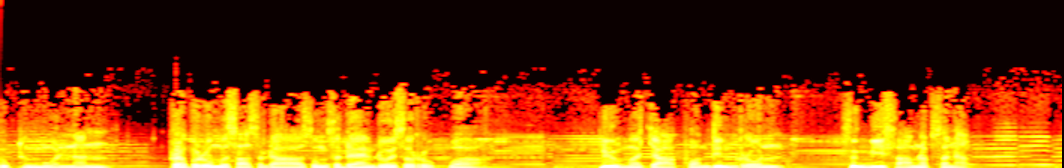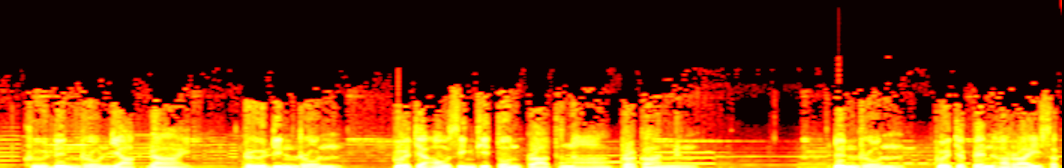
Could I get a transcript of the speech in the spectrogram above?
ทุกข์ทั้งมวลนั้น พระบรมศาสดาทรงแสดงโดยสรุปว่า เนื่องมาจากความดิ้นรน ซึ่งมีสามลักษณะ คือดิ้นรนอยากได้ หรือดิ้นรนเพื่อจะเอาสิ่งที่ตนปรารถนาประการหนึ่ง ดิ้นรนเพื่อจะเป็นอะไรสัก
